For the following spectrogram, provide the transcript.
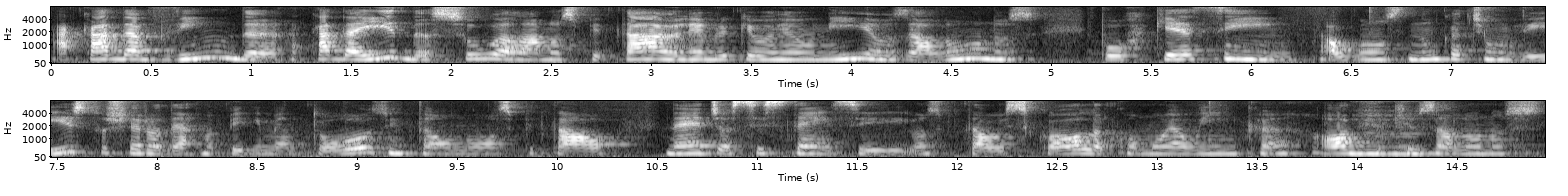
a cada vinda, a cada ida sua lá no hospital, eu lembro que eu reunia os alunos porque assim, alguns nunca tinham visto xeroderma pigmentoso, então no hospital né, de assistência e hospital escola, como é o INCA, óbvio uhum. que os alunos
